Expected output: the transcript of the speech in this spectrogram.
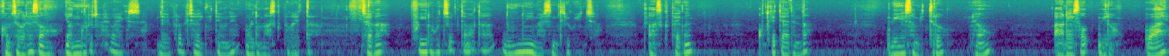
검색을 해서 연구를 좀 해봐야겠어요. 내일 프로필 촬영이기 때문에 오늘도 마스크팩을 했다. 제가 브이로그 찍을 때마다 누누이 말씀드리고 있죠. 마스크팩은 어떻게 떼야 된다? 위에서 밑으로 no, 아래서 위로 why?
